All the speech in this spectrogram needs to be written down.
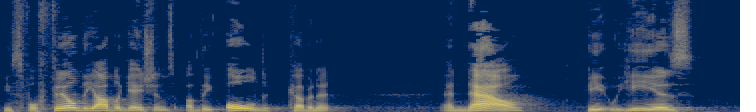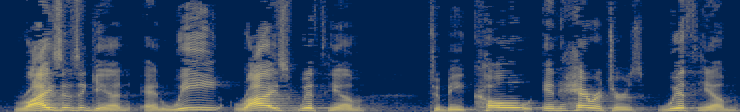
He's fulfilled the obligations of the old covenant. And now he, he is rises again and we rise with him to be co-inheritors with him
